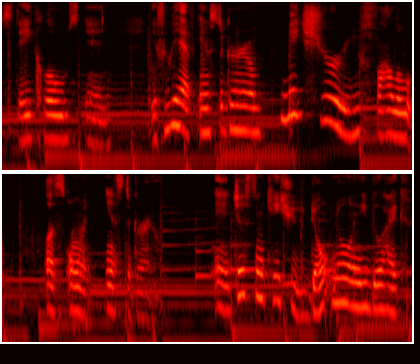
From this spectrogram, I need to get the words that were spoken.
stay close and if you have Instagram, make sure you follow us on Instagram. And just in case you don't know and you be like,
